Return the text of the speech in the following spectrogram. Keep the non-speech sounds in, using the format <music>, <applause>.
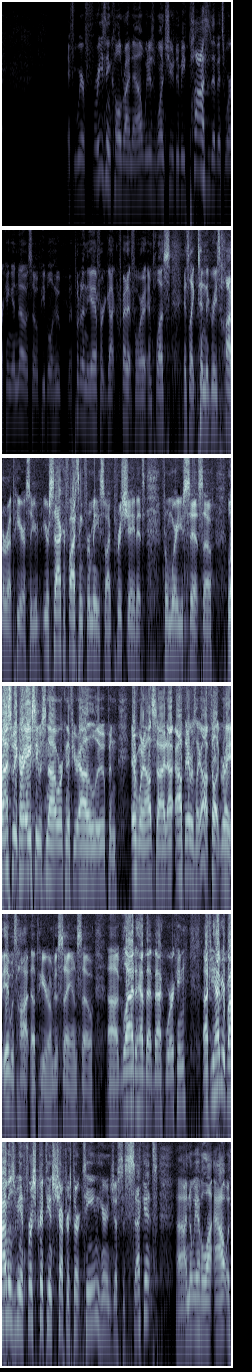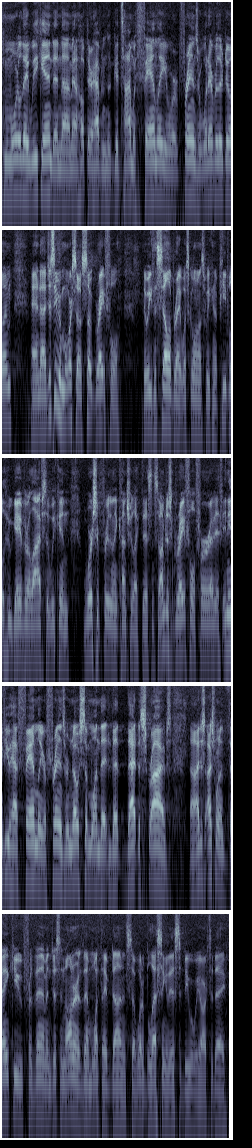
If we're freezing cold right now, we just want you to be positive it's working and know. So people who put in the effort got credit for it. And plus, it's like 10 degrees hotter up here. So you're, you're sacrificing for me. So I appreciate it from where you sit. So last week our AC was not working if you're out of the loop. And everyone outside out there was like, oh, it felt great. It was hot up here. I'm just saying. So uh, glad to have that back working. Uh, if you have your Bibles, we'll be in 1 Corinthians chapter 13 here in just a second. Uh, I know we have a lot out with Memorial Day weekend, and uh, man, I hope they're having a good time with family or friends or whatever they're doing. And uh, just even more so, so grateful that we get to celebrate what's going on this weekend of people who gave their lives so we can worship freely in a country like this. And so I'm just grateful for if any of you have family or friends or know someone that that, that describes, uh, I, just, I just want to thank you for them and just in honor of them what they've done. And so what a blessing it is to be where we are today.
